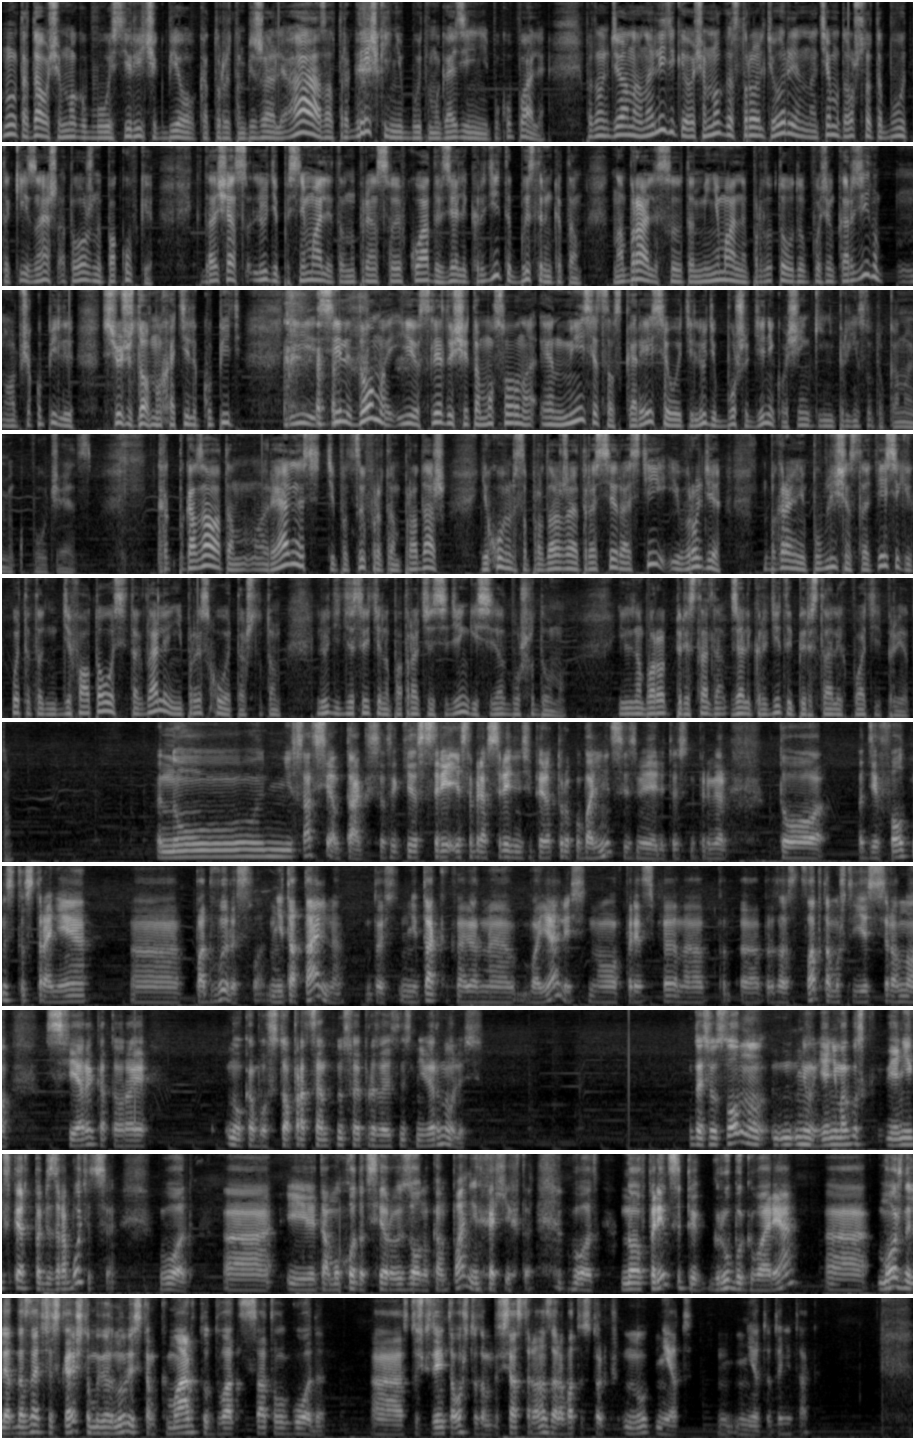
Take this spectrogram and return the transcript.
Ну, тогда очень много было истеричек био, которые там бежали, а, завтра гречки не будет в магазине, и покупали. Потом Диана Аналитика очень много строили теории на тему того, что это будут такие, знаешь, отложенные покупки. Когда сейчас люди поснимали там, например, свои вклады, взяли кредиты, быстренько там набрали свою там минимальную продуктовую, допустим, корзину, ну, вообще купили все, что давно хотели купить, и сели дома, и следующие там условно N месяцев, скорее всего, эти люди больше денег вообще никакие не принесут экономику, получается как показала там реальность, типа цифры там продаж e-commerce продолжают расти, расти, и вроде, по крайней мере, публичной статистики какой-то там дефолтовости и так далее не происходит. Так что там люди действительно потратили все деньги и сидят больше дома. Или наоборот, перестали, взяли кредиты и перестали их платить при этом. Ну, не совсем так. Все-таки, если прям среднюю температуру по больнице измерить, то есть, например, то дефолтность в стране э, подвыросла. Не тотально, то есть не так, как, наверное, боялись, но, в принципе, она э, подросла, потому что есть все равно сферы, которые, ну, как бы в стопроцентную свою производительность не вернулись. То есть, условно, ну, я не могу, я не эксперт по безработице, вот, а, или там ухода в серую зону компаний каких-то, вот, но, в принципе, грубо говоря, а, можно ли однозначно сказать, что мы вернулись там к марту 2020 года? А, с точки зрения того, что там вся страна зарабатывает столько... Ну, нет, нет, это не так.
